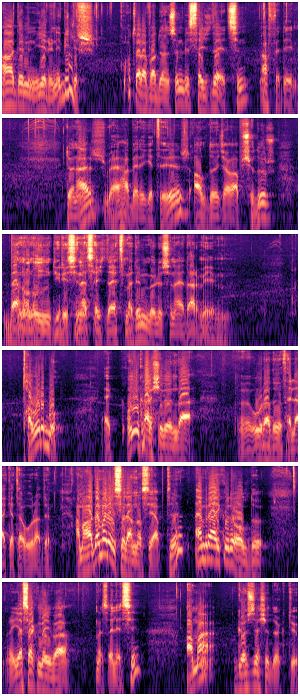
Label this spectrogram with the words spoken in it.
Adem'in yerini bilir. O tarafa dönsün bir secde etsin affedeyim. Döner ve haberi getirir. Aldığı cevap şudur. Ben onun dirisine secde etmedim, ölüsüne eder miyim? Tavır bu. E, onun karşılığında uğradığı felakete uğradı. Ama Adem Aleyhisselam nasıl yaptı? Emre aykırı oldu. E, yasak meyve meselesi. Ama gözyaşı döktü,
